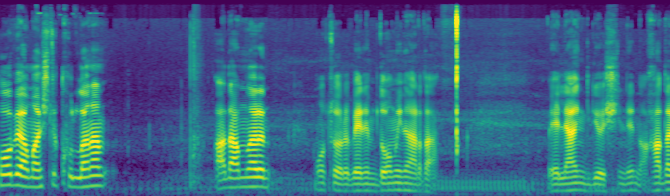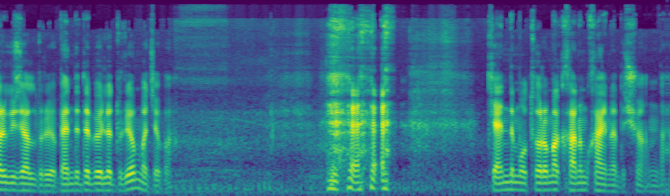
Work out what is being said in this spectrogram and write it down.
hobi amaçlı kullanan adamların motoru benim Dominar'da. Belan gidiyor şimdi. Ne kadar güzel duruyor. Bende de böyle duruyor mu acaba? Kendi motoruma kanım kaynadı şu anda.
